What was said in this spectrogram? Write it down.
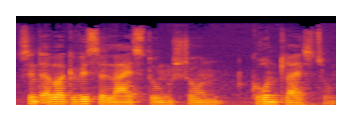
sind aber gewisse Leistungen schon Grundleistungen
